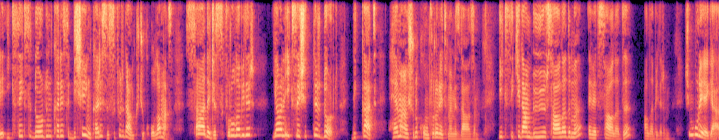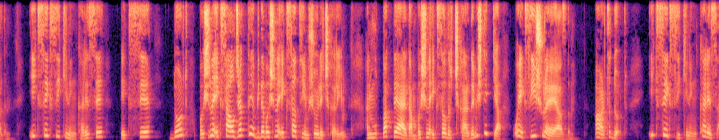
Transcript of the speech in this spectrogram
E x eksi 4'ün karesi bir şeyin karesi sıfırdan küçük olamaz. Sadece 0 olabilir. Yani x eşittir 4. Dikkat hemen şunu kontrol etmemiz lazım. x 2'den büyüğü sağladı mı? Evet sağladı. Alabilirim. Şimdi buraya geldim. x eksi 2'nin karesi eksi 4 başına eksi alacaktı ya bir de başına eksi atayım şöyle çıkarayım. Hani mutlak değerden başına eksi alır çıkar demiştik ya o eksiyi şuraya yazdım. Artı 4 x eksi 2'nin karesi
